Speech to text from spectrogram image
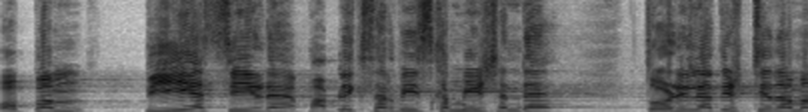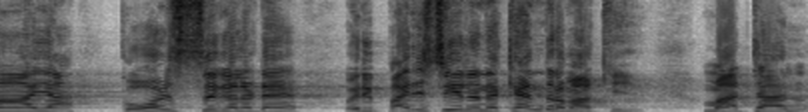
ഒപ്പം പി എസ് സിയുടെ പബ്ലിക് സർവീസ് കമ്മീഷന്റെ തൊഴിലധിഷ്ഠിതമായ കോഴ്സുകളുടെ ഒരു പരിശീലന കേന്ദ്രമാക്കി മാറ്റാൻ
